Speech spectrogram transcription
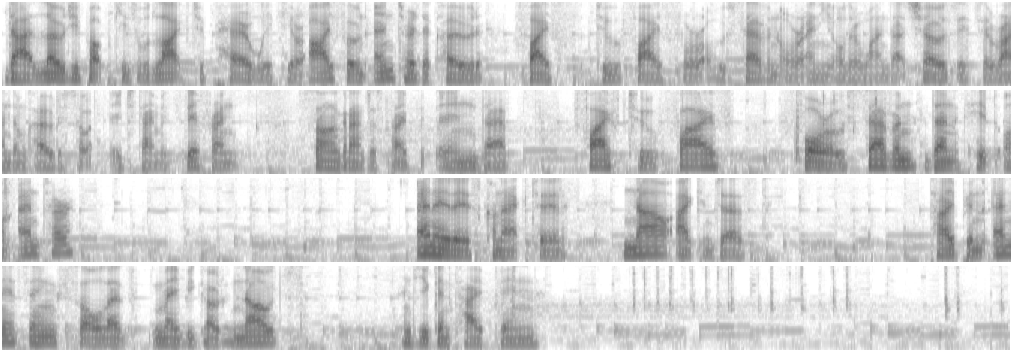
that Logi Pop keys would like to pair with your iPhone. Enter the code 525407 or any other one that shows. It's a random code, so each time it's different. So I'm gonna just type in the 525407, then hit on enter and it is connected. Now I can just type in anything. So let's maybe go to notes and you can type in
